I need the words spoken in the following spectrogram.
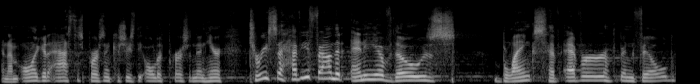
And I'm only going to ask this person because she's the oldest person in here. Teresa, have you found that any of those blanks have ever been filled?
